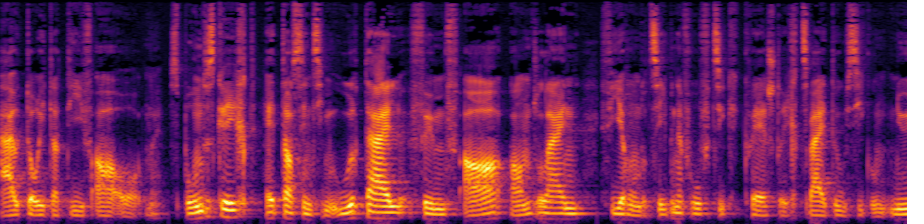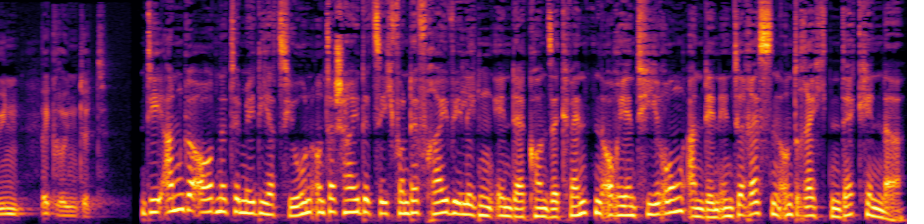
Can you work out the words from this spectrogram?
autoritativ anordnen. Das Bundesgericht hat das in seinem Urteil 5a Underline 457-2009 begründet. Die angeordnete Mediation unterscheidet sich von der freiwilligen in der konsequenten Orientierung an den Interessen und Rechten der Kinder.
